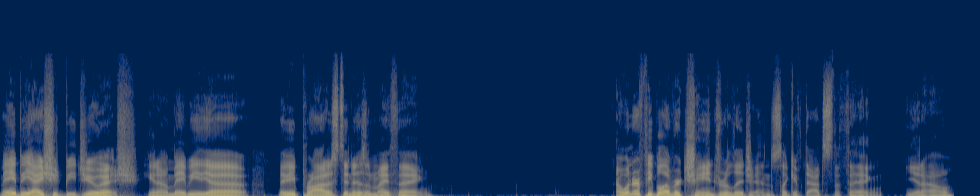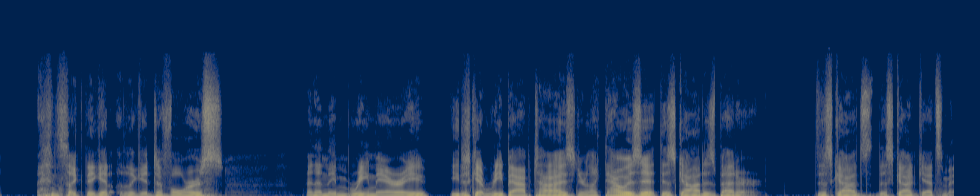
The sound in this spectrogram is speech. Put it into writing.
Maybe I should be Jewish. You know, maybe, uh, maybe Protestant isn't my thing. I wonder if people ever change religions, like if that's the thing, you know? It's like they get like a divorce and then they remarry. You just get rebaptized and you're like, that was it. This God is better. This God's this God gets me.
